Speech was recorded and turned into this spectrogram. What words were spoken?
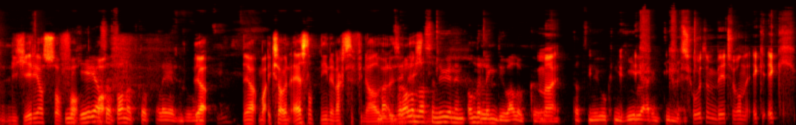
Nigeria, ça va. Nigeria, maar, Savannah toch? Allee, ik bedoel. ja, ja, maar ik zou in IJsland niet in de achtste finale maar willen zien. vooral omdat ze nu in een onderling duel ook. eh, Maar- dat nu ook Nigeria-Argentinië Ik is. verschoot een beetje van. Ik, ik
